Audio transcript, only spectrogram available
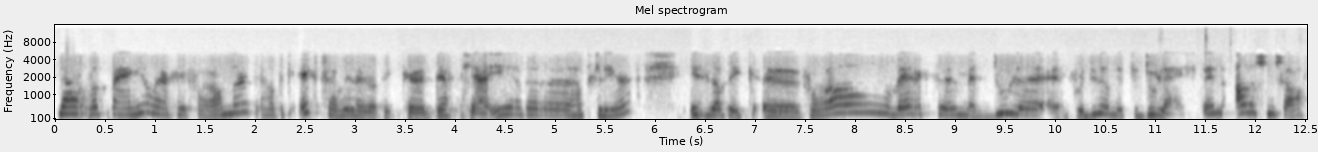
Nou, wat mij heel erg heeft veranderd en wat ik echt zou willen dat ik uh, eh, 30 jaar eerder uh, had geleerd, is dat ik uh, vooral werkte met doelen en voortdurende to-do-lijsten. En alles moest af,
